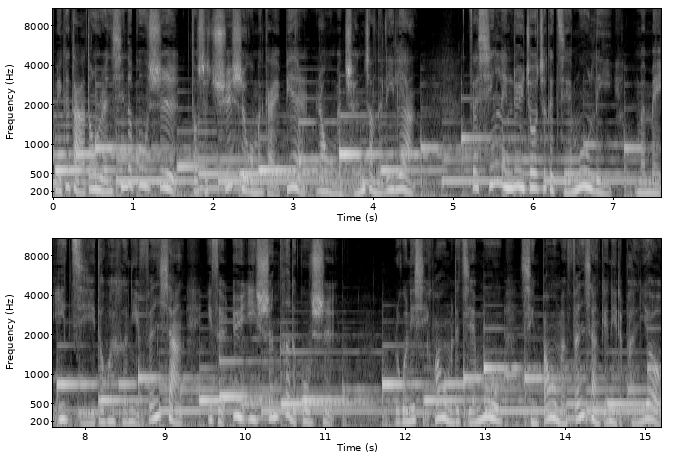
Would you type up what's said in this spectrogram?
每个打动人心的故事，都是驱使我们改变、让我们成长的力量。在心灵绿洲这个节目里，我们每一集都会和你分享一则寓意深刻的故事。如果你喜欢我们的节目，请帮我们分享给你的朋友，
